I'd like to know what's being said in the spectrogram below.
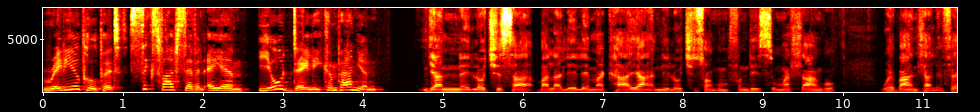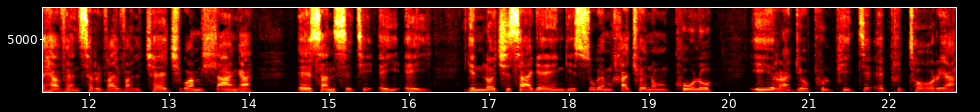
Radio Pulpit 657 AM your daily companion. Ngiyanilochisa balaleli emakhaya nilochiswa ngumfundisi uMahlangu webandla leFair Heavens Revival Church kwamhlanga eSun City AA. Nginilochisa ke ngisuka emhathweni omkhulu iRadio Pulpit ePretoria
